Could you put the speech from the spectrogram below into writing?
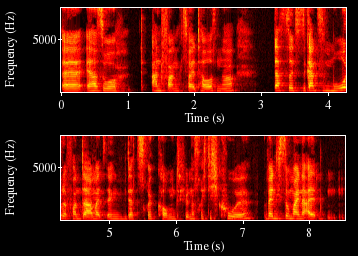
äh, eher so Anfang 2000er, dass so diese ganze Mode von damals irgendwie wieder zurückkommt. Ich finde das richtig cool. Wenn ich so meine alten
